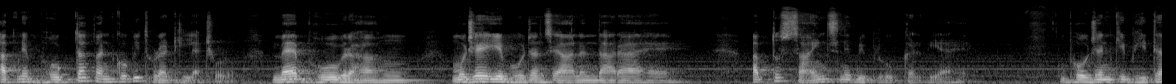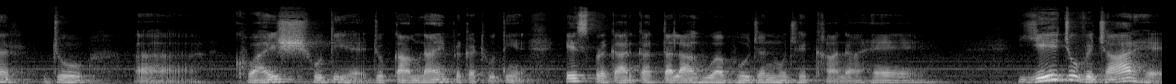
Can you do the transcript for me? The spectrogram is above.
अपने भोगतापन को भी थोड़ा ढीला छोड़ो। मैं भोग रहा हूँ, मुझे ये भोजन से आनंद आ रहा है। अब तो साइंस ने भी प्रूव कर दिया है। भोजन के भीतर जो ख्वाहिश होती है, जो कामनाएँ प्रकट होती हैं, इस प्रकार का तला हुआ भोजन मुझे खाना है। ये जो विचार है,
